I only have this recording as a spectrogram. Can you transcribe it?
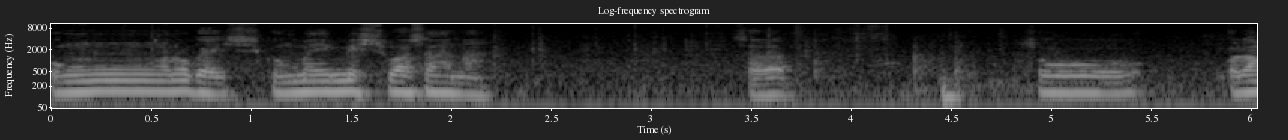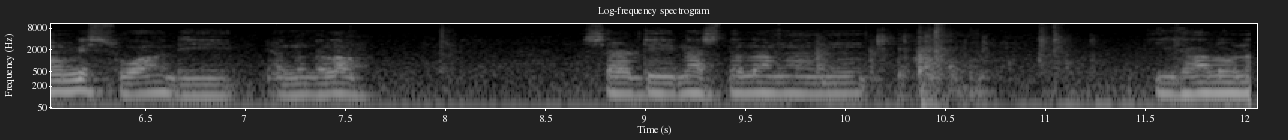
Kung ano guys, kung may miswa sana, sarap. So, walang miswa, di ano na lang, sardinas na lang ang ihalo na.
